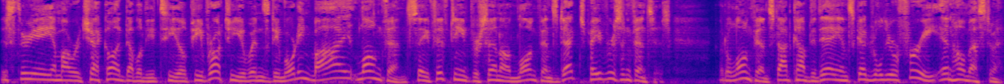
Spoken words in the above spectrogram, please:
This 3 a.m. hour check on WTOP brought to you Wednesday morning by Long Fence. Save 15% on Long Fence decks, pavers, and fences. Go to longfence.com today and schedule your free in-home estimate.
